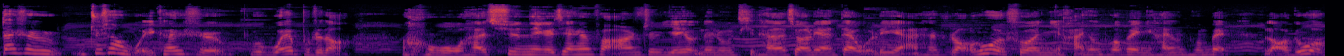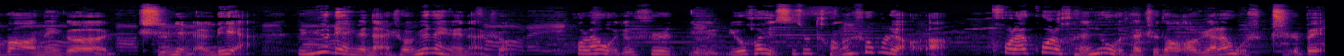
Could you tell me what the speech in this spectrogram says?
但是就像我一开始不，我也不知道。我还去那个健身房，就也有那种体态的教练带我练，他老跟我说你含胸驼背，你含胸驼背，老给我往那个直里面练，就越练越难受，越练越难受。后来我就是有有好几次就疼的受不了了，后来过了很久我才知道，哦，原来我是直背。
